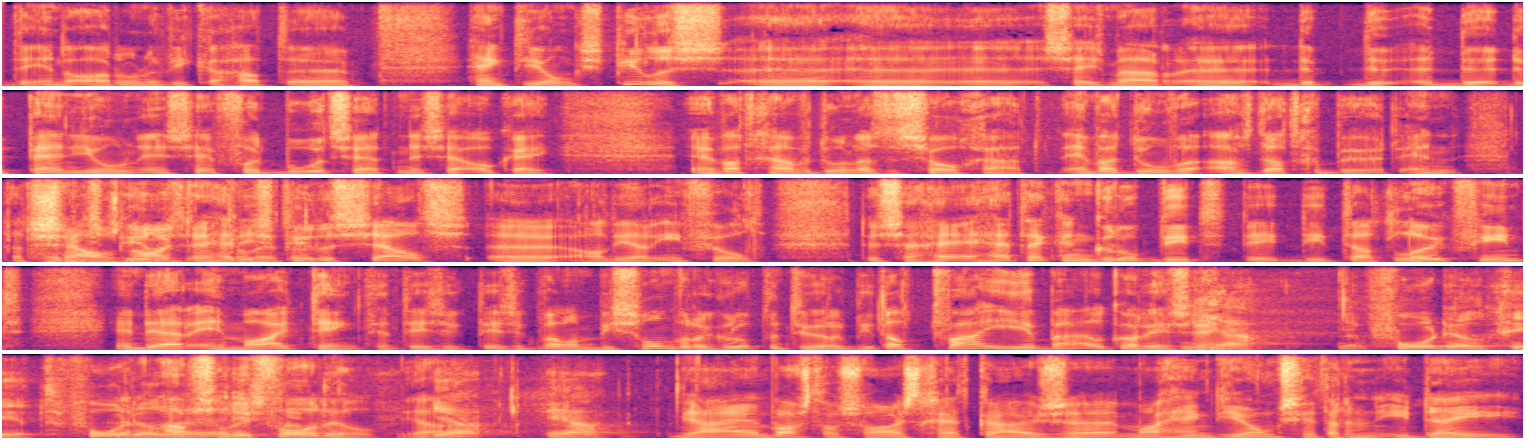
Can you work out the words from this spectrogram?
de, in de Arroene Wieke had eh, Henk de Jong spelers eh, eh, eh, steeds maar eh, de, de, de, de penjoen en zei, voor het boord zetten. En zei: Oké, en wat gaan we doen als het zo gaat? En wat doen we als dat gebeurt? En dat Zelfs hij die spelers zelfs eh, al die jaar invult. Dus hij had ook een groep die, die, die dat leuk vindt en daarin mij denkt. Het is, het is ook wel een bijzondere groep natuurlijk, die al twee jaar bij elkaar is. Hè? Ja, voordeel Geert. Voordeel, Ja, absoluut voordeel, ja. ja, ja. Ja, en was toch zo, Gert Kruijs, eh, maar Henk de Jong zit er een idee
